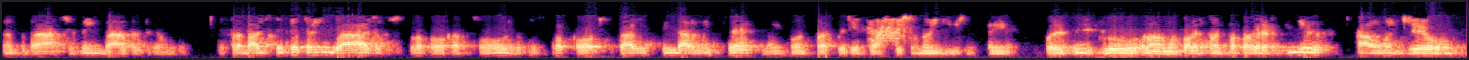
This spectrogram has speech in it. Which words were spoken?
campo da arte bem dada, digamos. Eu trabalho sempre outras linguagens, outras provocações, outros propósitos, sabe? E tem dado muito certo, né? Enquanto parceria com artistas não indígenas. Tem, por exemplo, uma coleção de fotografias, onde eu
